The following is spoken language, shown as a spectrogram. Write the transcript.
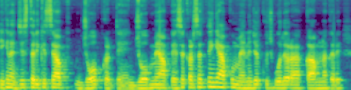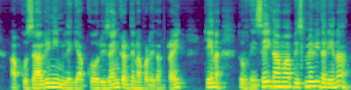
ठीक है ना? जिस तरीके से आप जॉब करते हैं जॉब में आप ऐसे कर सकते हैं कि आपको मैनेजर कुछ बोले और आप काम ना करे। आपको सैलरी नहीं मिलेगी, आपको रिजाइन कर देना पड़ेगा राइट ठीक है ना? तो वैसे ही काम आप इसमें भी करिए ना।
